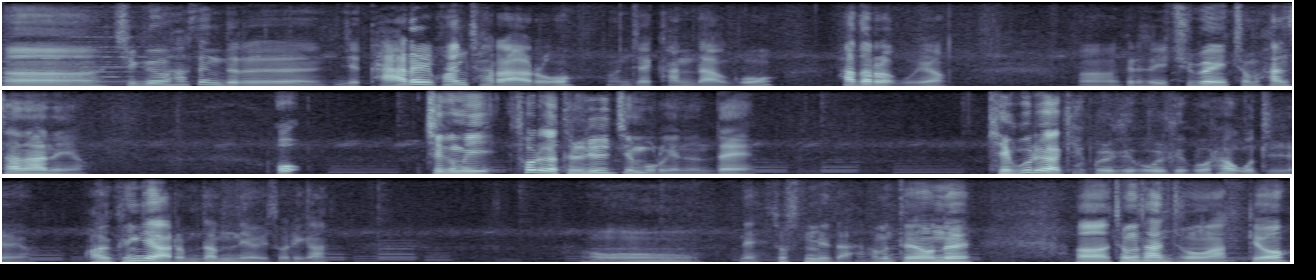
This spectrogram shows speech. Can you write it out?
어, 지금 학생들은 이제 달을 관찰하러 이제 간다고 하더라고요. 어, 그래서 이 주변이 좀 한산하네요. 어, 지금 이 소리가 들릴지 모르겠는데 개구리가 개굴 개굴 개굴 하고 들려요. 아, 굉장히 아름답네요, 이 소리가. 오, 네, 좋습니다. 아무튼 오늘 어, 정산중학교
